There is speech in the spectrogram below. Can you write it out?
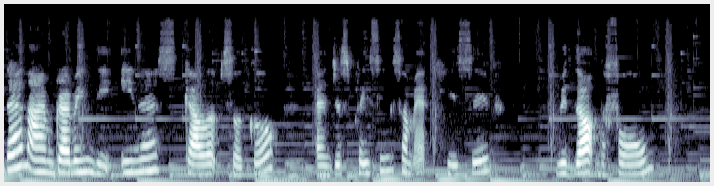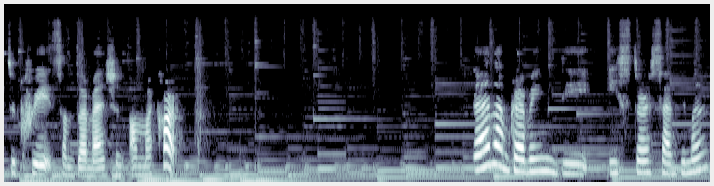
then I'm grabbing the inner scallop circle and just placing some adhesive without the foam to create some dimension on my card. Then I'm grabbing the Easter sentiment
